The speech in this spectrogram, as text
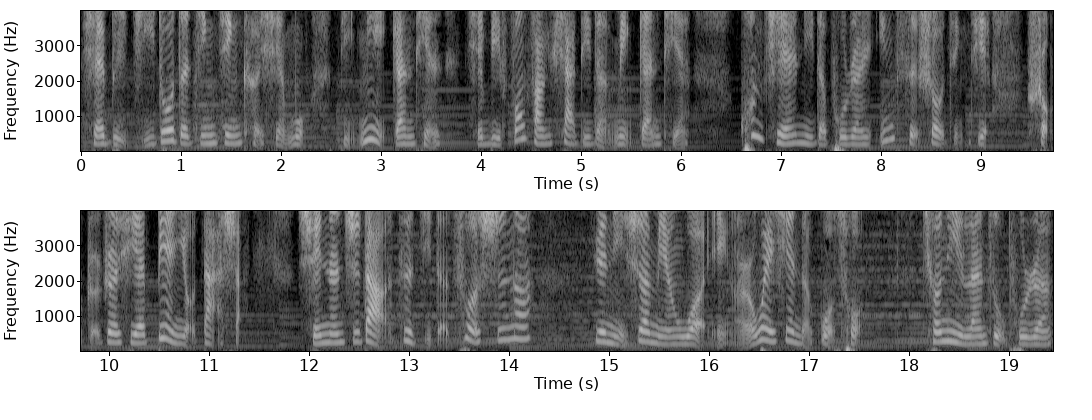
且比极多的金金可羡慕；比蜜甘甜，且比蜂房下滴的蜜甘甜。况且你的仆人因此受警戒，守着这些，便有大赏。谁能知道自己的错失呢？愿你赦免我隐而未现的过错，求你拦阻仆人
